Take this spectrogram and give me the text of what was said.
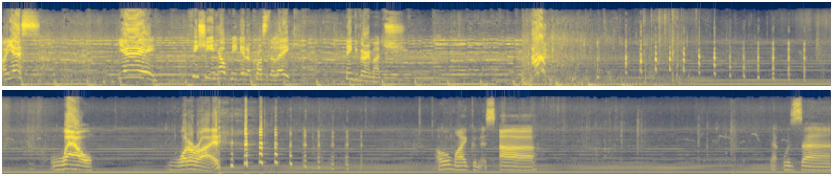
Oh yes! Yay! Fishy, help me get across the lake. Thank you very much. Ah! wow. What a ride. oh my goodness. Uh That was uh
